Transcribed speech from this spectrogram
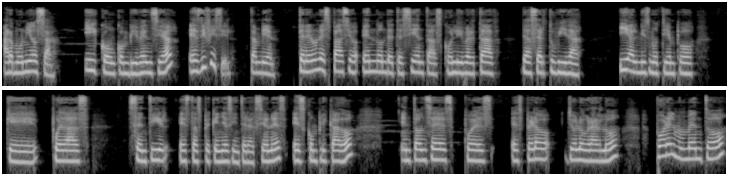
armoniosa y con convivencia es difícil también tener un espacio en donde te sientas con libertad de hacer tu vida y al mismo tiempo que puedas sentir estas pequeñas interacciones es complicado. Entonces, pues espero yo lograrlo. Por el momento,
